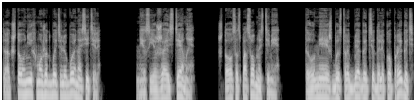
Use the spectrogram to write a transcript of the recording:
Так что у них может быть любой носитель. Не съезжай с темы. Что со способностями? Ты умеешь быстро бегать и далеко прыгать?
